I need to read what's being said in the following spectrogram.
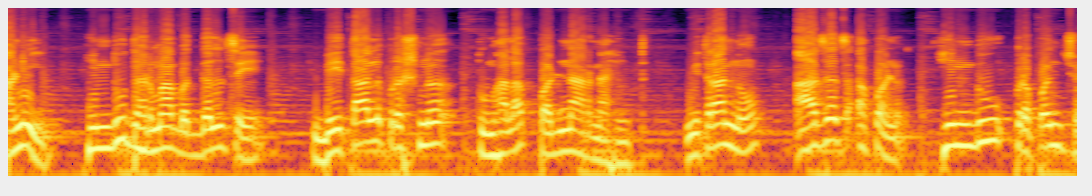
आणि हिंदू धर्माबद्दलचे बेताल प्रश्न तुम्हाला पडणार नाहीत. मित्रांनो आजच आपण हिंदू प्रपंच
